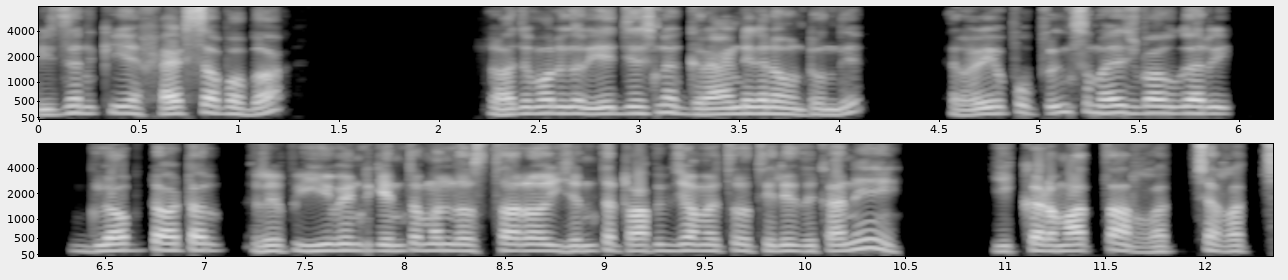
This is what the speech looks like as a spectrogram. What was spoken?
విజన్‌కి హ్యాట్స్ ఆఫ్ అబ్బా! రాజమౌళి గారు ఏది చేసినా గ్రాండ్‌గానే ఉంటుంది. రేపు 'ప్రిన్స్ మహేష్ బాబు' గారి 'గ్లోబ్ టాటర్' రేపు ఈవెంట్‌కి ఎంతమంది వస్తారో ఎంత ట్రాఫిక్ జామ్ అవుతుందో తెలియదు కానీ, ఇక్కడ మాత్రం రచ్చ రచ్చ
